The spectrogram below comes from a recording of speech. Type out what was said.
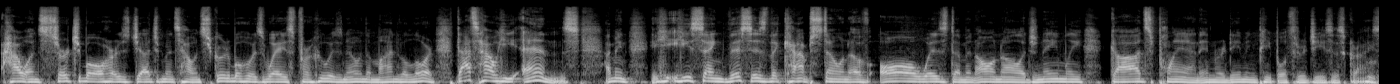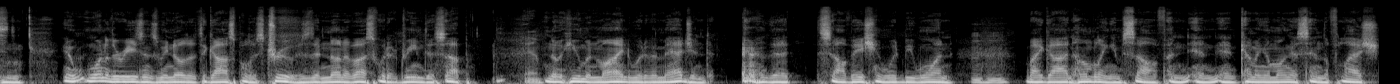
how unsearchable are His judgments! How inscrutable are His ways! For who has known the mind of the Lord?" That's how he ends. I mean, he, he's saying this is the capstone of all wisdom and all knowledge, namely God's plan in redeeming people through Jesus Christ. You know, one of the reasons we know that the gospel is true is that none of us would have dreamed this up. Yeah. No human mind would have imagined that salvation would be won by God humbling himself and, and, and coming among us in the flesh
